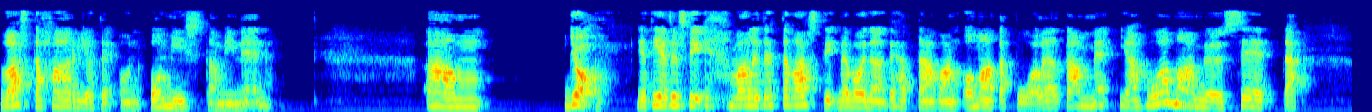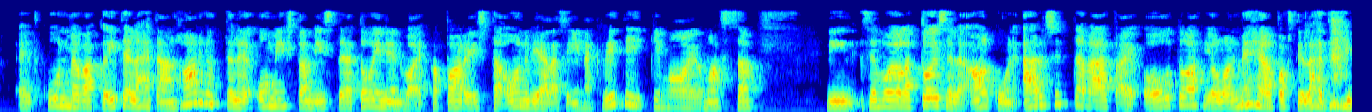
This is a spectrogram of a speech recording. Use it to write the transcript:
vastaharjoite on omistaminen. Um, Joo, ja tietysti valitettavasti me voidaan tehdä tämä vain omalta puoleltamme. Ja huomaa myös se, että, että kun me vaikka itse lähdetään harjoittelemaan omistamista ja toinen vaikka parista on vielä siinä kritiikkimaailmassa, niin se voi olla toiselle alkuun ärsyttävää tai outoa, jolloin me helposti lähdetään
